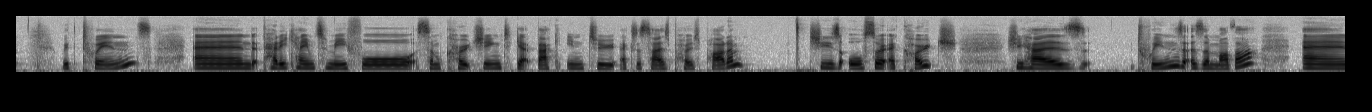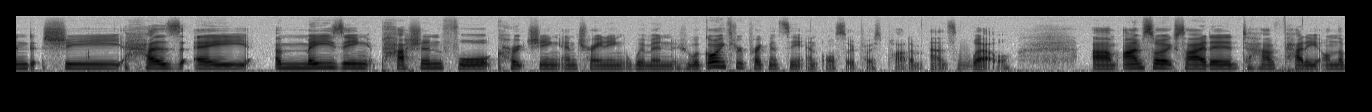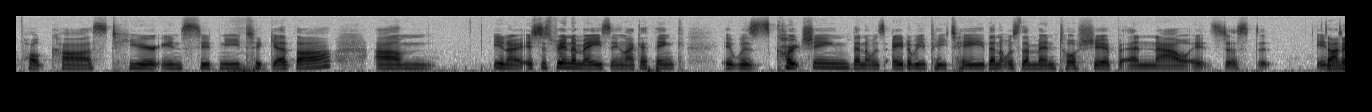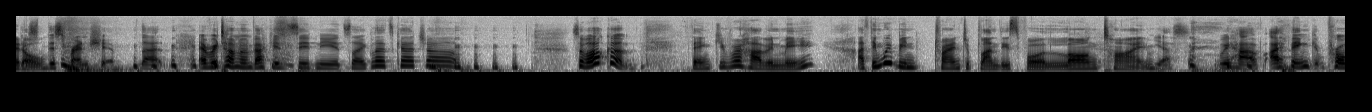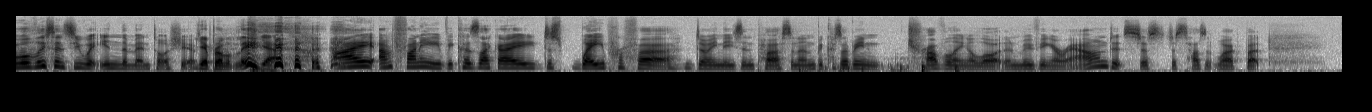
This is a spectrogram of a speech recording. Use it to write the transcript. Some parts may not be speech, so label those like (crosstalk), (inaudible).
with twins. And Patty came to me for some coaching to get back into exercise postpartum. She's also a coach. She has twins as a mother and she has a amazing passion for coaching and training women who are going through pregnancy and also postpartum as well. Um, I'm so excited to have Patty on the podcast here in Sydney together. Um, you know, it's just been amazing. Like, I think it was coaching, then it was AWPT, then it was the mentorship, and now it's just Done it this, all. this (laughs) friendship that every time I'm back in Sydney, it's like, let's catch up. (laughs) so, welcome. Thank you for having me. I think we've been trying to plan this for a long time. Yes, we have. I think probably since you were in the mentorship. Yeah, probably. yeah. (laughs) I I'm funny because like I just way prefer doing these in person and because I've been traveling a lot and moving around, it's just just hasn't worked, but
